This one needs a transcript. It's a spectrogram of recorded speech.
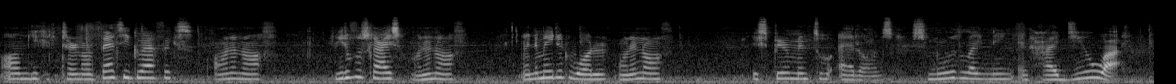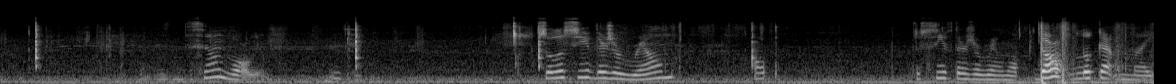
Um, you can turn on fancy graphics on and off, beautiful skies on and off, animated water on and off, experimental add-ons, smooth lightning, and hide UI. The sound volume. Okay. So let's see if there's a realm up. Let's see if there's a realm up. Don't look at my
